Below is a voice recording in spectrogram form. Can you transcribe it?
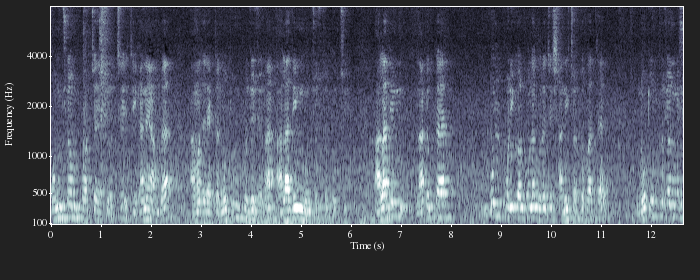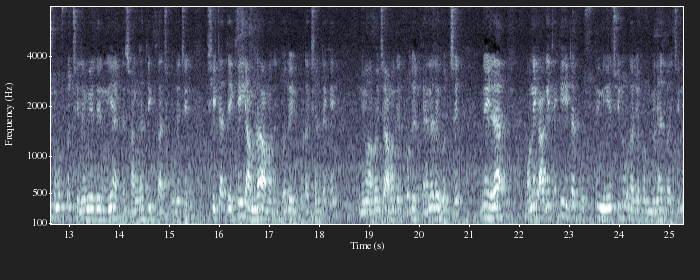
পঞ্চম পর্যায়ে চলছে, যেখানে আমরা আমাদের একটা নতুন প্রযোজনা আলাদিন মঞ্চস্থ করছি। আলাদিন নাটকটার মূল পরিকল্পনা করেছে সানি চট্টোপাধ্যায়। নতুন প্রজন্মের সমস্ত ছেলে মেয়েদের নিয়ে একটা সাংঘাতিক কাজ করেছে। সেটা দেখেই আমরা আমাদের দলে এই প্রোডাকশনটাকে নেওয়া হয়েছে। আমাদের দলের ব্যানারে হচ্ছে এরা অনেক আগে থেকে এটার প্রস্তুতি নিয়েছিল। ওরা যখন মিনাজ ভাই ছিল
